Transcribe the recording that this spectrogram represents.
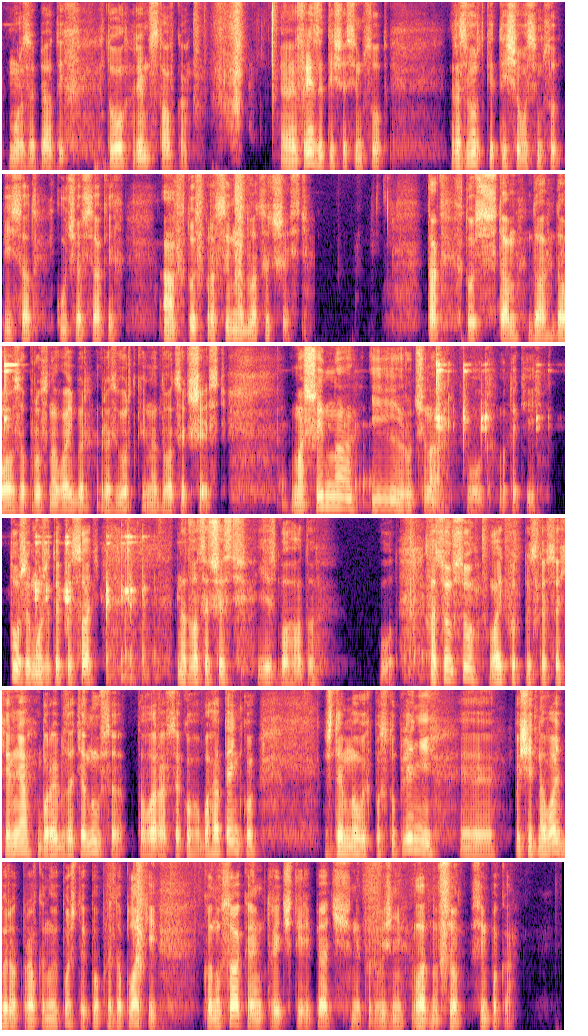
Морзе 5. То ремставка. Е, Фрези 1700. Розвертки 1850. Куча всяких. А, хтось просив на 26. Так, хтось там да, давав запрос на Viber розвертки на 26. Машинна і ручна. От, отакий. Теж можете писати. На 26 є багато. От. На цьому все. Лайк, підписка, вся херня. Бореб затягнувся. Товара всякого багатенько. Ждемо нових поступлень. Е, Пишіть на Viber, відправка нової почти по предоплаті. Конуса КМ345 неподвижні. Ладно, все, всім пока.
